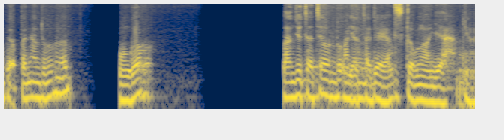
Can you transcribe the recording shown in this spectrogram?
buka panjang dulu monggo Lanjut saja untuk Lanjut yang saja ya. ya. ya.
